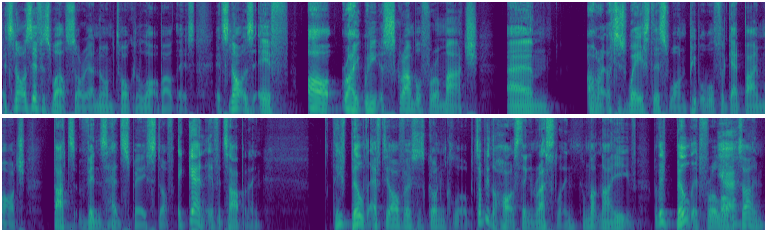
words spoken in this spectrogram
It's not as if, as well, sorry, I know I'm talking a lot about this. It's not as if, oh, right, we need to scramble for a match. Um, all right, let's just waste this one. People will forget by March. That's Vince headspace stuff. Again, if it's happening. They've built FTR versus Gunn Club. It's not been the hottest thing in wrestling. I'm not naive, but they've built it for a Yeah. long time.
